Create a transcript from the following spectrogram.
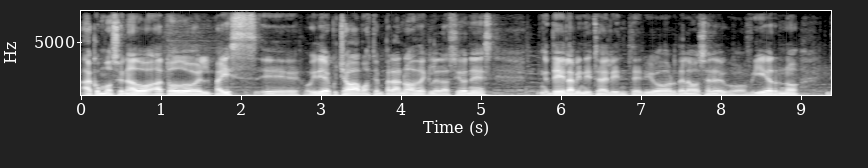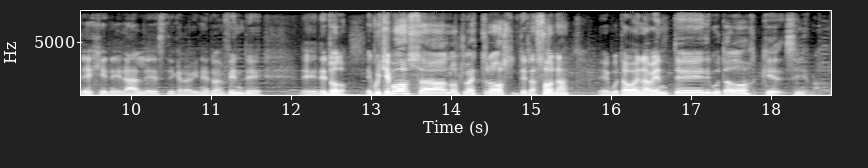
ha conmocionado a todo el país. Eh, hoy día escuchábamos temprano declaraciones de la ministra del Interior, de la vocera del gobierno, de generales, de carabineros, en fin, de, eh, de todo. Escuchemos a los nuestros de la zona. Gustavo Benavente, diputado, que señaló.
